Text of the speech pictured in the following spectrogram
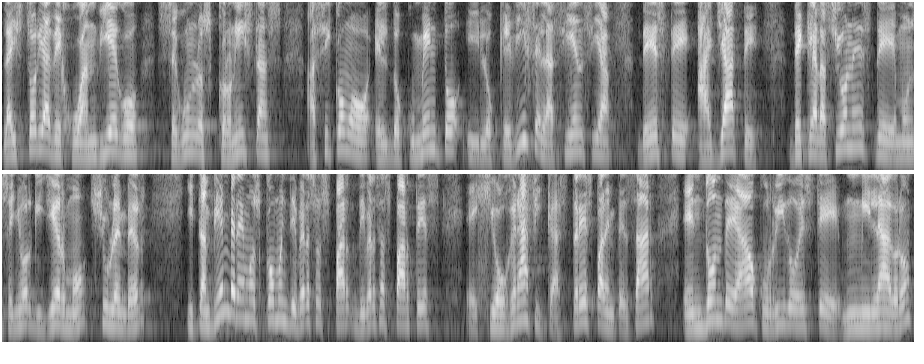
la historia de Juan Diego según los cronistas, así como el documento y lo que dice la ciencia de este ayate, declaraciones de Monseñor Guillermo Schulenberg, y también veremos cómo en diversas partes eh, geográficas, tres para empezar, en donde ha ocurrido este milagro,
